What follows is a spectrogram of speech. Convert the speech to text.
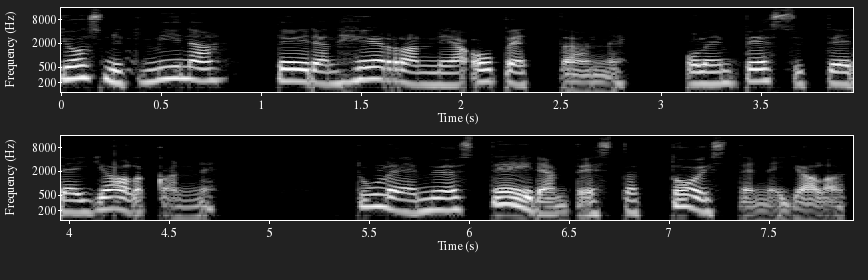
Jos nyt minä, teidän herranne ja opettajanne, olen pessyt teidän jalkanne, tulee myös teidän pestä toistenne jalat.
